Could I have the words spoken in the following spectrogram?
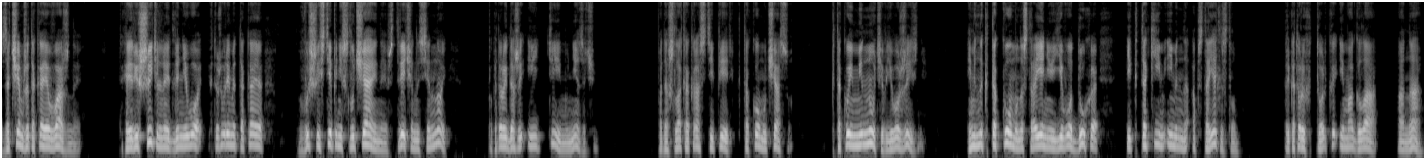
зачем же такая важная, такая решительная для него и в то же время такая в высшей степени случайная встреча на Сенной, по которой даже и идти ему незачем? Подошла как раз теперь, к такому часу, к такой минуте в его жизни, именно к такому настроению его духа и к таким именно обстоятельствам, при которых только и могла она,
